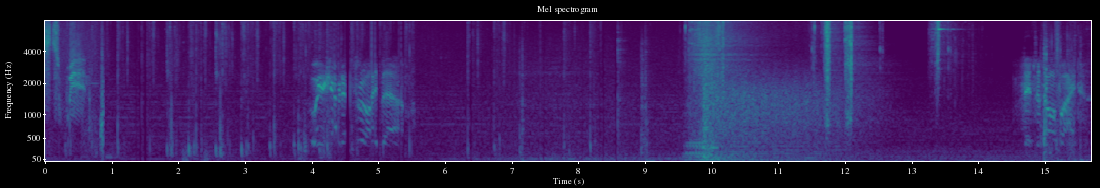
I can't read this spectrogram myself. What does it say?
Terrorists win. We have destroyed them. This is our fight.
